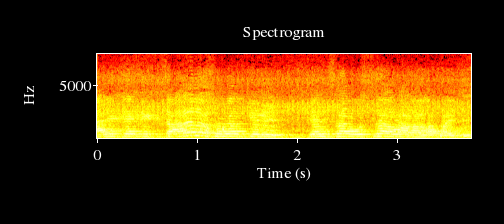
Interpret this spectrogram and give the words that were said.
आणि त्यांनी चालायला सुरुवात केली. त्यांचा उत्साह वाढायला पाहिजे.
